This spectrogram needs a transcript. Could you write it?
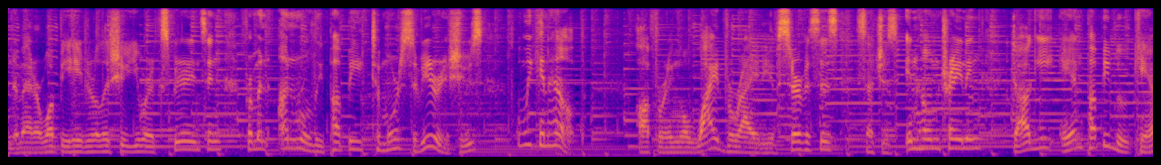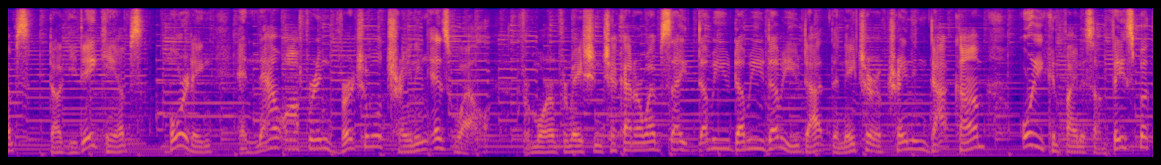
No matter what behavioral issue you are experiencing, from an unruly puppy to more severe issues, we can help. Offering a wide variety of services such as in home training, doggy and puppy boot camps, doggy day camps, boarding, and now offering virtual training as well. For more information, check out our website, www.thenatureoftraining.com, or you can find us on Facebook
